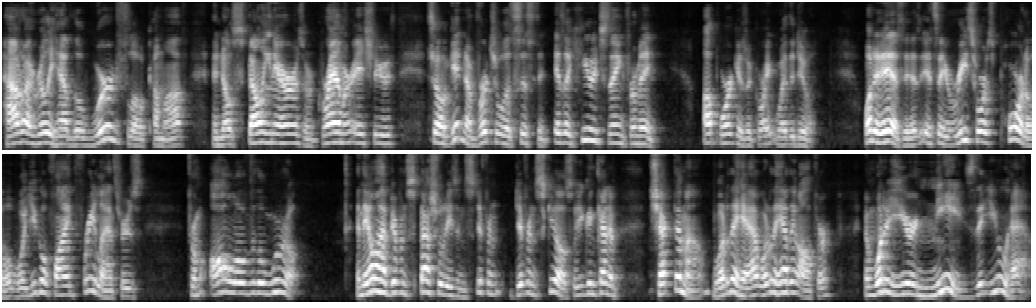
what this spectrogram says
How do I really have the word flow come off and no spelling errors or grammar issues? So getting a virtual assistant is a huge thing for me. Upwork is a great way to do it. What it is, is it's a resource portal where you go find freelancers from all over the world. And they all have different specialties and different different skills. So you can kind of check them out. What do they have? What do they have to offer? And what are your needs that you have?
